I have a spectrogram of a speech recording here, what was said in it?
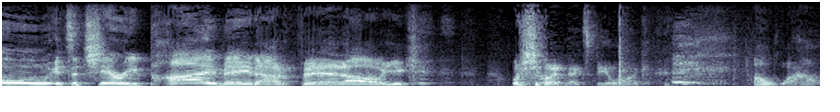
Oh, it's a cherry pie maid outfit. Oh, you can... We'll show it next vlog. Oh, wow.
